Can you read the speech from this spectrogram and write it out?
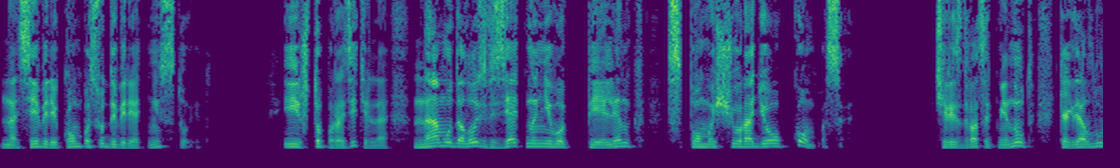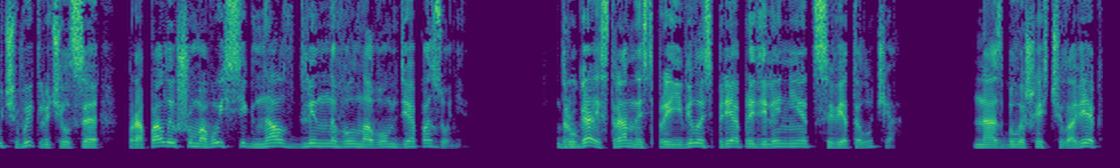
На севере компасу доверять не стоит. И, что поразительно, нам удалось взять на него пеленг с помощью радиокомпаса. Через 20 минут, когда луч выключился, пропал и шумовой сигнал в длинноволновом диапазоне. Другая странность проявилась при определении цвета луча. Нас было шесть человек,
